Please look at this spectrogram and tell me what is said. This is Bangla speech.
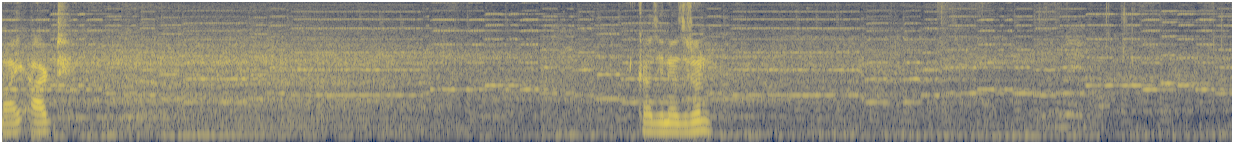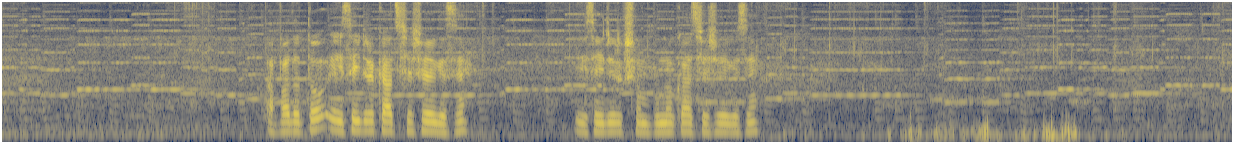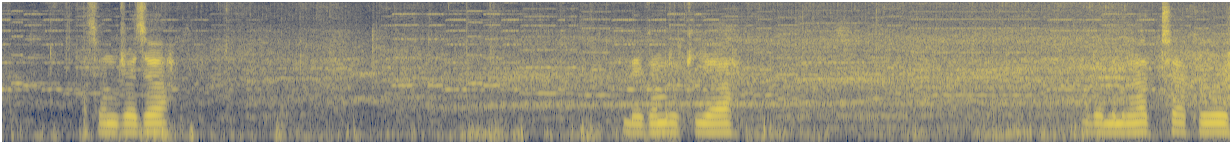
মাই আর্ট কাজী নজরুল আপাতত এই সাইডের কাজ শেষ হয়ে গেছে। এই সাইডের সম্পূর্ণ কাজ শেষ হয়ে গেছে। হাসন রাজা। বেগম রুকিয়া রবীন্দ্রনাথ ঠাকুর।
